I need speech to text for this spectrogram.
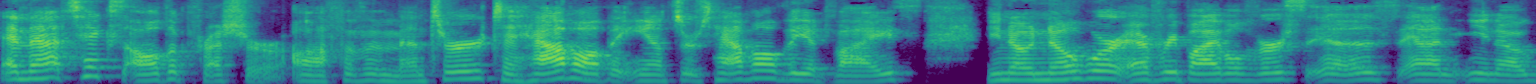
And that takes all the pressure off of a mentor to have all the answers, have all the advice, you know, know where every Bible verse is and, you know,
